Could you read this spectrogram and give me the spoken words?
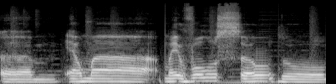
Ahn, é uma, uma evolução do,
